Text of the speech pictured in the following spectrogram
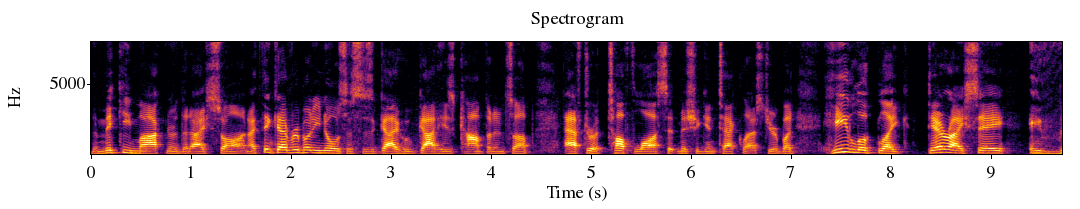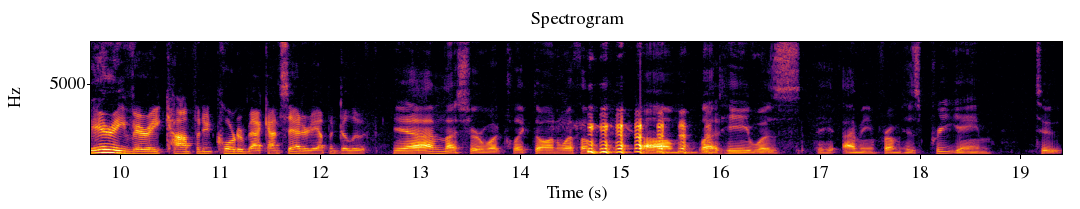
the Mickey Mockner that I saw, and I think everybody knows this is a guy who got his confidence up after a tough loss at Michigan Tech last year, but he looked like, dare I say, a very, very confident quarterback on Saturday up in Duluth. Yeah, I'm not sure what clicked on with him, um, but he was. I mean, from his pregame to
